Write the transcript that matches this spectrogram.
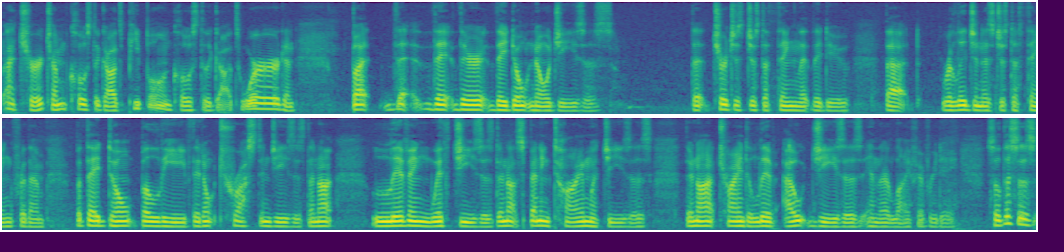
at church. I'm close to God's people and close to God's word and but they they they don't know Jesus. That church is just a thing that they do. That religion is just a thing for them. But they don't believe. They don't trust in Jesus. They're not living with Jesus. They're not spending time with Jesus. They're not trying to live out Jesus in their life every day. So this is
